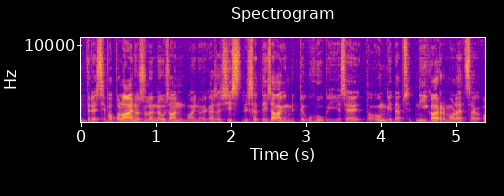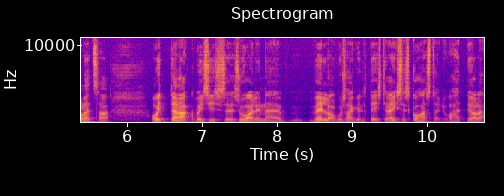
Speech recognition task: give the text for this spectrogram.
intressivaba laenu sulle nõus andma, on ju, ega sa siis lihtsalt ei saagi mitte kuhugi ja see ongi täpselt nii karm, oled sa, oled sa Ott Tänak või siis suvaline Vello kusagilt Eesti väiksest kohast, on ju, vahet ei ole,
